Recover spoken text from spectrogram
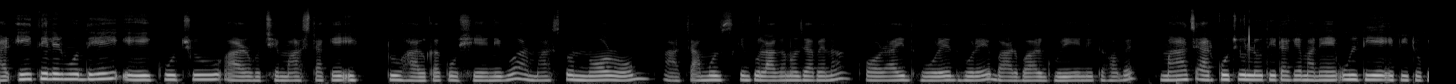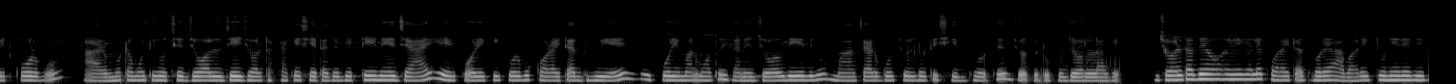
আর এই তেলের মধ্যেই এই কচু আর হচ্ছে মাছটাকে একটু হালকা কষিয়ে নিব। আর মাছ তো নরম, আর চামচ কিন্তু লাগানো যাবে না। কড়াই ধরে ধরে বারবার ঘুরিয়ে নিতে হবে। মাছ আর কচুর লতিটাকে মানে উল্টিয়ে এপিট ওপিট করব। আর মোটামুটি হচ্ছে জল, যেই জলটা থাকে সেটা যদি টেনে যায়, এরপরে কি করব? কড়াইটা ধুয়ে পরিমাণ মতো এখানে জল দিয়ে দিব। মাছ আর কচুর লতি সিদ্ধ হতে যতটুকু জল লাগে। জলটা দেওয়া হয়ে গেলে কড়াইটা ধরে আবার একটু নেড়ে দিব।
